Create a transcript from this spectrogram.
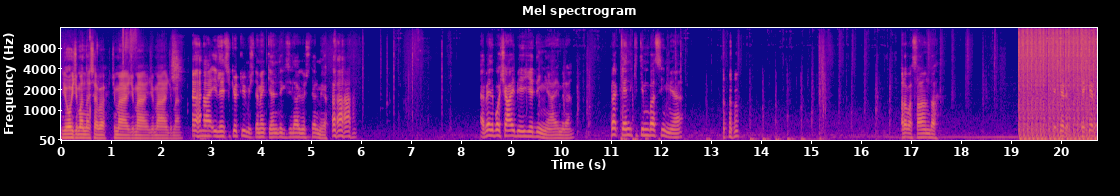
yo cumandan bak. Cuma cuma cuma cuma. İlesi kötüymüş demek kendindeki silah göstermiyor. ya beni boş aybeyi yedin ya Emirhan. Bırak kendi kitimi basayım ya. Araba sağında. Çekerim, çekerim.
